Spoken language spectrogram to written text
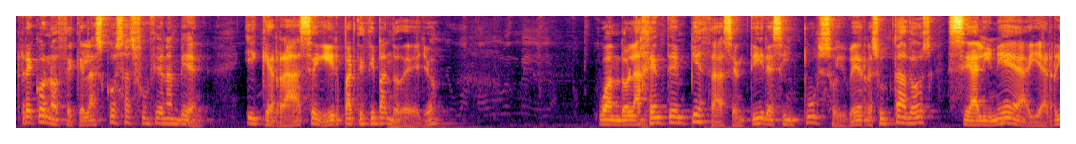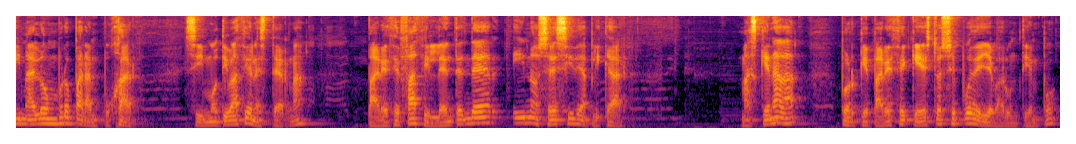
reconoce que las cosas funcionan bien y querrá seguir participando de ello. Cuando la gente empieza a sentir ese impulso y ve resultados, se alinea y arrima el hombro para empujar, sin motivación externa. Parece fácil de entender y no sé si de aplicar. Más que nada, porque parece que esto se puede llevar un tiempo.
